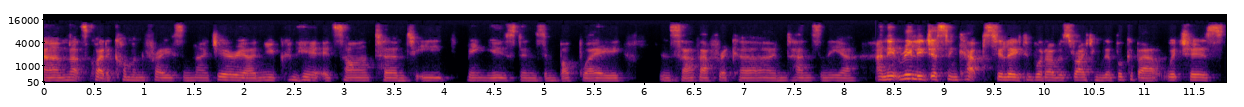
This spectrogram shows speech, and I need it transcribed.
Um, that's quite a common phrase in Nigeria, and you can hear it's our turn to eat being used in Zimbabwe, in South Africa, and Tanzania. And it really just encapsulated what I was writing the book about, which is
